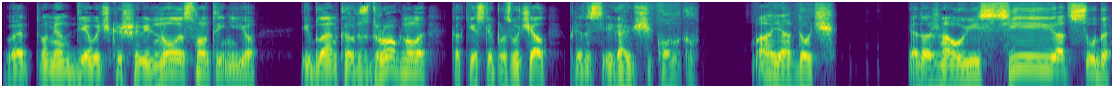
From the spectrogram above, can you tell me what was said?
В этот момент девочка шевельнулась внутри нее, и Бланка вздрогнула, как если прозвучал предостерегающий колокол. «Моя дочь!» Я должна увести ее отсюда!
